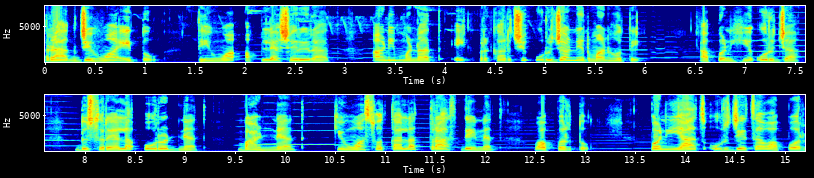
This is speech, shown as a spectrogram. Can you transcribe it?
राग जेव्हा येतो तेव्हा आपल्या शरीरात आणि मनात एक प्रकारची ऊर्जा निर्माण होते. आपण ही ऊर्जा दुसऱ्याला ओरडण्यात भांडण्यात किंवा स्वतःला त्रास देण्यात वापरतो. पण याच ऊर्जेचा वापर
